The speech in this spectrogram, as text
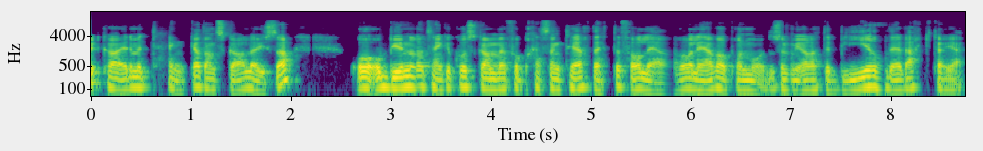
ut, hva er det vi tenker at den skal løse og, og begynne å tenke hvordan skal vi få presentert dette for lærere og elever på en måte som gjør at det blir det verktøyet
